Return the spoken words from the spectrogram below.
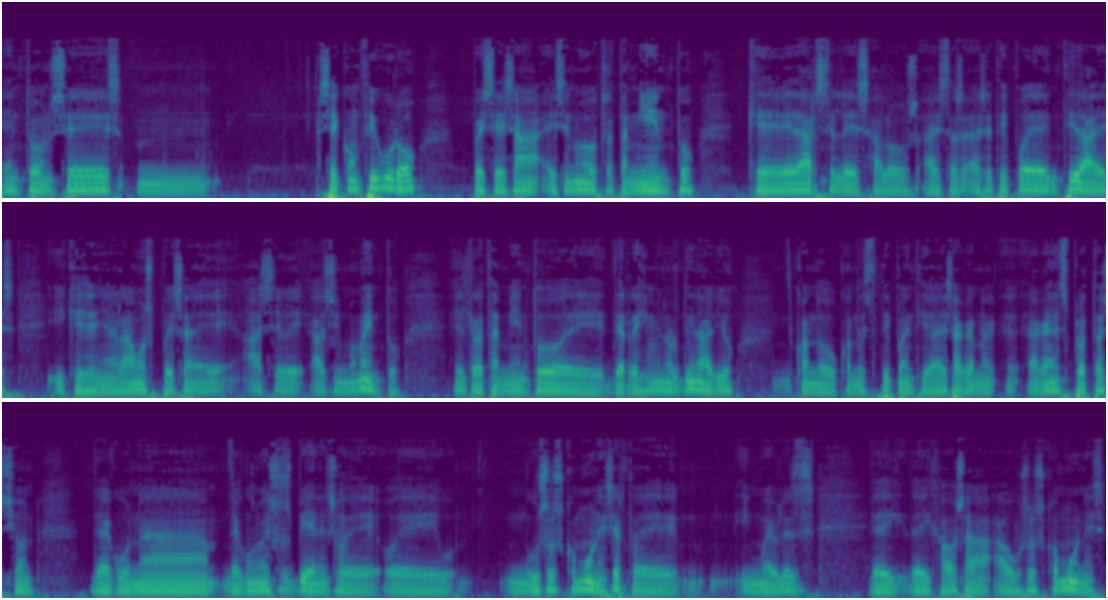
entonces mm, se configuró pues esa, ese nuevo tratamiento que debe dárseles a los a estas a ese tipo de entidades y que señalábamos pues eh, hace hace un momento el tratamiento de, régimen ordinario cuando cuando este tipo de entidades hagan hagan explotación de alguna de alguno de sus bienes o de, o de usos comunes cierto de inmuebles dedicados a, usos comunes.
